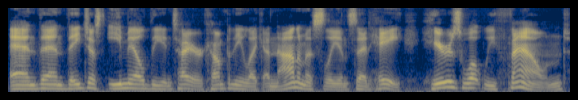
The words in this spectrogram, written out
And then they just emailed the entire company like anonymously and said, "Hey, here's what we found."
